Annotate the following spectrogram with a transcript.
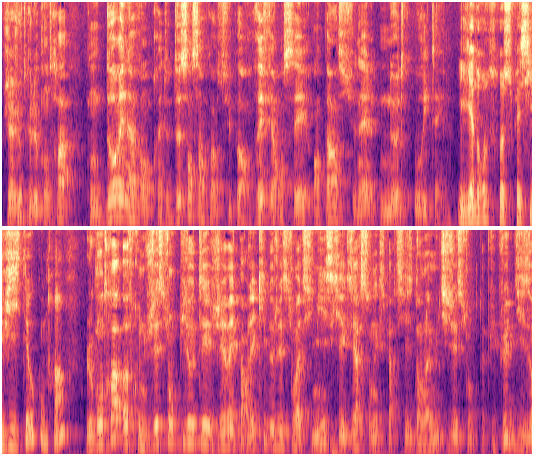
J'ajoute que le contrat compte dorénavant près de 250 supports référencés en part institutionnelle, neutre ou retail. Il y a d'autres spécificités au contrat? Le contrat offre une gestion pilotée gérée par l'équipe de gestion Atimis qui exerce son expertise dans la multigestion depuis plus de 10 ans.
